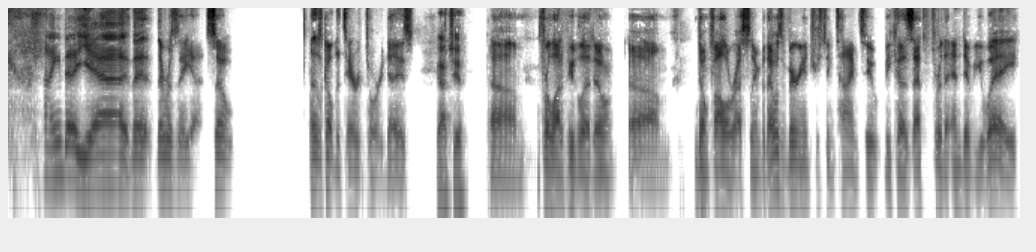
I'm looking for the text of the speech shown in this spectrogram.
Kinda, yeah. The, there was a uh, so that was called the territory days. Gotcha. Um, for a lot of people that don't um, don't follow wrestling, but that was a very interesting time too because that's where the NWA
